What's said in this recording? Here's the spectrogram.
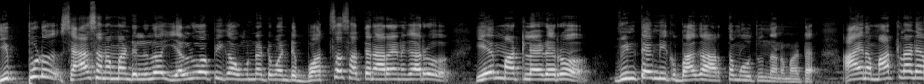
ఇప్పుడు శాసన మండలిలో ఎల్ఓపిగా ఉన్నటువంటి బొత్స సత్యనారాయణ గారు ఏం మాట్లాడారో వింటే మీకు బాగా అర్థమవుతుందన్నమాట. ఆయన మాట్లాడే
